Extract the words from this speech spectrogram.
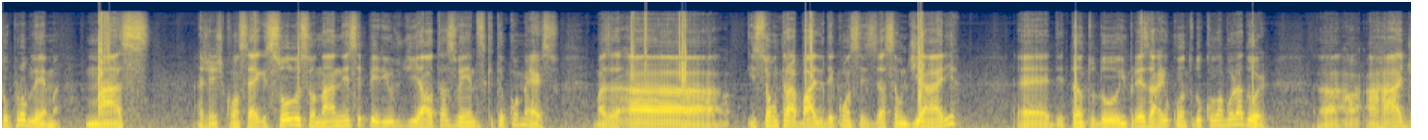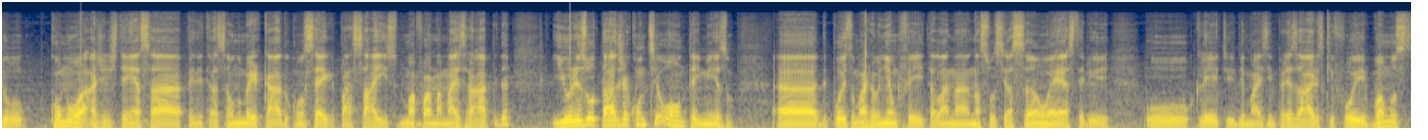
o problema, mas a gente consegue solucionar nesse período de altas vendas que tem o comércio. Mas a, a, isso é um trabalho de conscientização diária, é, de tanto do empresário quanto do colaborador. A, a, rádio, como a gente tem essa penetração no mercado, consegue passar isso de uma forma mais rápida e o resultado já aconteceu ontem mesmo. Uh, depois de uma reunião feita lá na, na associação, o e o Cleito e demais empresários, que foi vamos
